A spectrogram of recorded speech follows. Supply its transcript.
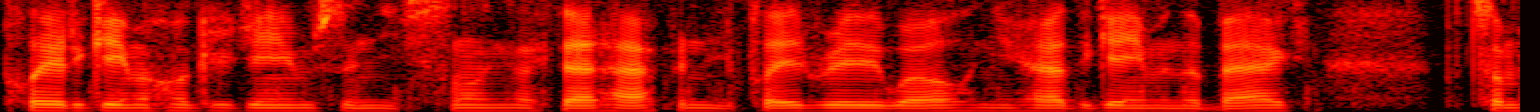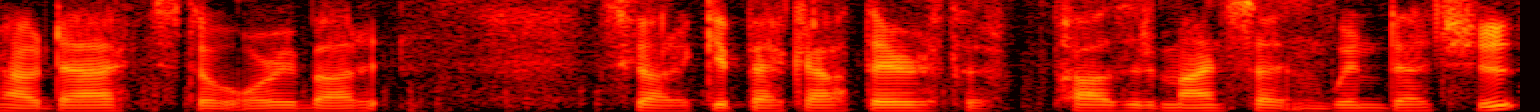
played a game of Hunger Games and something like that happened, you played really well and you had the game in the bag, but somehow die, just don't worry about it. Just gotta get back out there with a positive mindset and win that shit.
